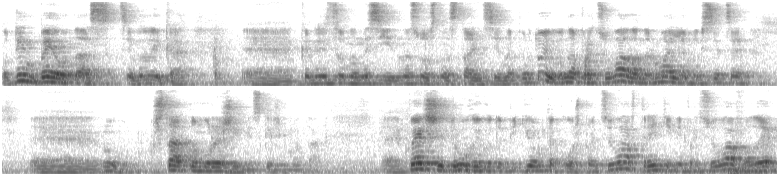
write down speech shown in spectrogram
1Б у нас це велика е, каналізаційна насосна станція на порту, і вона працювала нормально. Ми все це е, ну, в штатному режимі, скажімо так. Е, Перший, другий водопідйом також працював, третій не працював, але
